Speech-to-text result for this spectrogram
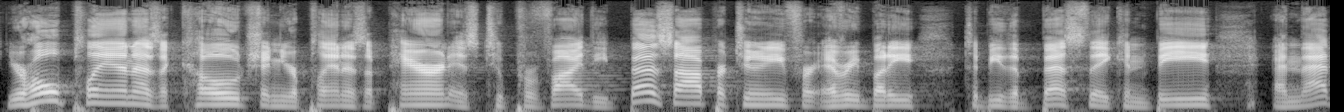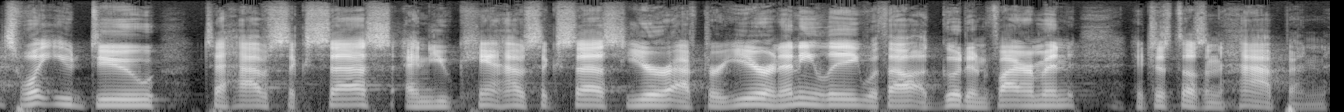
Your whole plan as a coach and your plan as a parent is to provide the best opportunity for everybody to be the best they can be. And that's what you do to have success. And you can't have success year after year in any league without a good environment. It just doesn't happen.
